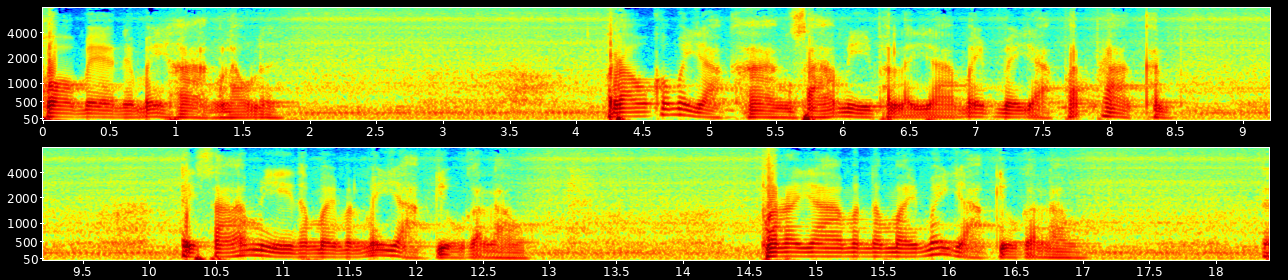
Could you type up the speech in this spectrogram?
พ่อแม่เนี่ยไม่ห่างเราเลย เราก็ไม่อยากห่างสามีภรรยาไม่ไม่อยากพัดพรากกัน อ้สามีทำไมมันไม่อยากอยู่กับเรา ภรรยามันทำไมไม่อยากอยู่กับเรา เอ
